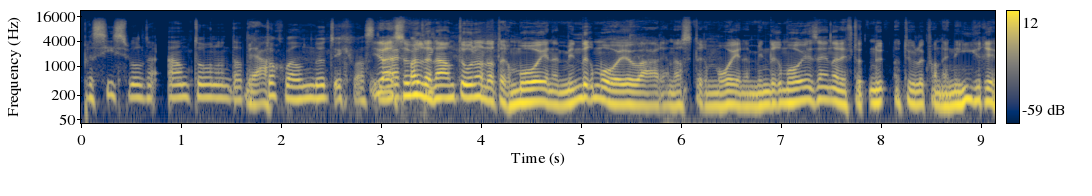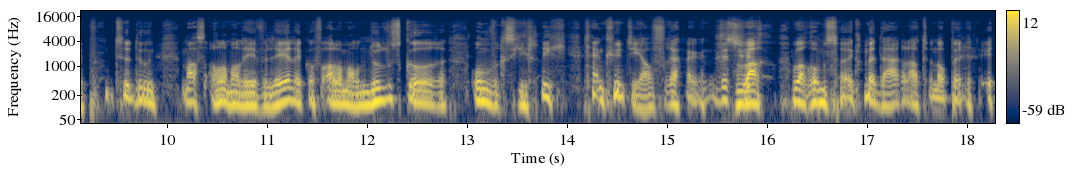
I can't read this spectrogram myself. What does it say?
precies wilden aantonen dat het Ja. toch wel nuttig was. Ja, Maar ze wilden aantonen dat er mooie en minder mooie waren. En als er mooie en minder mooie zijn, dan heeft het nut natuurlijk van een ingreep te doen. Maar als allemaal even lelijk of allemaal nul scoren, onverschillig, dan kunt je je afvragen, Dus, je- waar- waarom zou ik me daar laten opereren?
